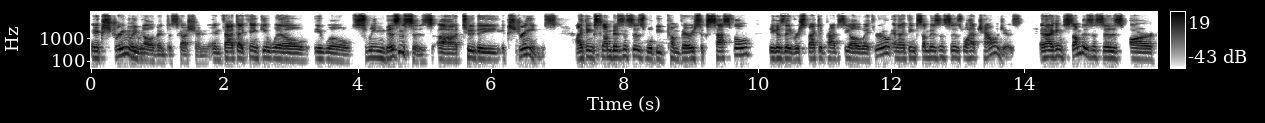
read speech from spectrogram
an extremely relevant discussion. In fact, I think it will it will swing businesses uh, to the extremes. I think some businesses will become very successful because they've respected privacy all the way through, and I think some businesses will have challenges. And I think some businesses are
